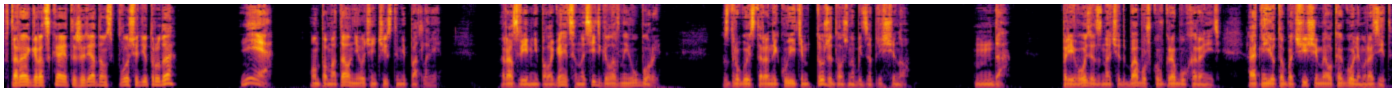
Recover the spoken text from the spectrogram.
«Вторая городская — это же рядом с площадью труда?» «Не!» — он помотал не очень чистыми патлами. «Разве им не полагается носить головные уборы? С другой стороны, курить им тоже должно быть запрещено». «Да. Привозят, значит, бабушку в гробу хоронить, а от нее табачищем и алкоголем разит.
